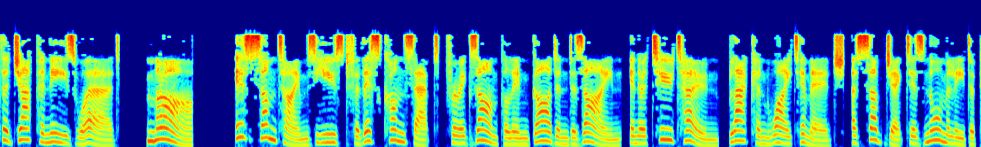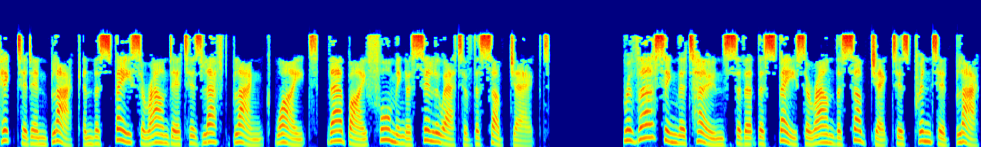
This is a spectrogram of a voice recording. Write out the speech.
The Japanese word ma is sometimes used for this concept, for example in garden design, in a two-tone, black and white image, a subject is normally depicted in black and the space around it is left blank white, thereby forming a silhouette of the subject. Reversing the tones so that the space around the subject is printed black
